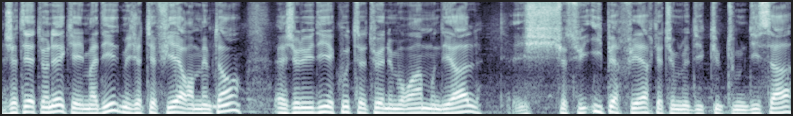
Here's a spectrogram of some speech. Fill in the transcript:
J'étais étonné qu'il m'a dit, mais j'étais fier en même temps. Et je lui ai dit Écoute, tu es numéro un mondial. Je suis hyper fier que tu me, dis, tu me dis ça.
